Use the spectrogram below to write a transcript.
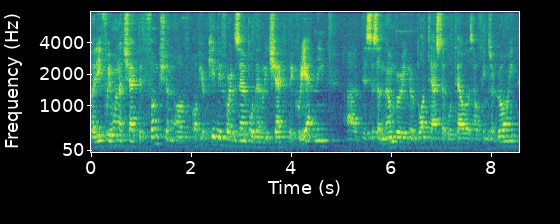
But if we want to check the function of, of your kidney, for example, then we check the creatinine. Uh, this is a number in your blood test that will tell us how things are going.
